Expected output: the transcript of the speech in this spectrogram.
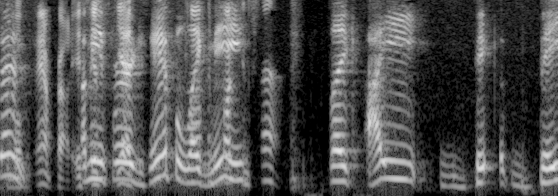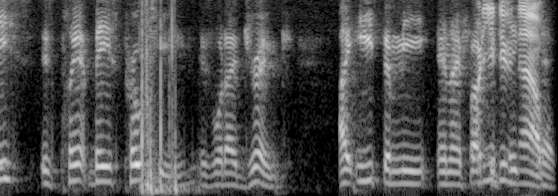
digestible sense. plant products. I mean, just- for yeah, example, like me. Like I eat ba- base is plant based protein is what I drink. I eat the meat and I fucking. What do you do now? the.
